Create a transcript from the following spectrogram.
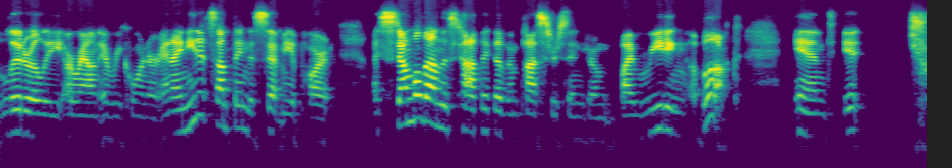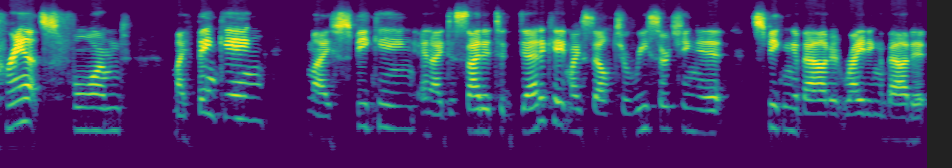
literally around every corner. And I needed something to set me apart. I stumbled on this topic of imposter syndrome by reading a book, and it transformed my thinking, my speaking, and I decided to dedicate myself to researching it, speaking about it, writing about it,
